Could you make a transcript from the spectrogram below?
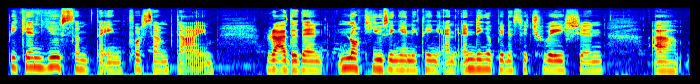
We can use something for some time rather than not using anything and ending up in a situation um,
